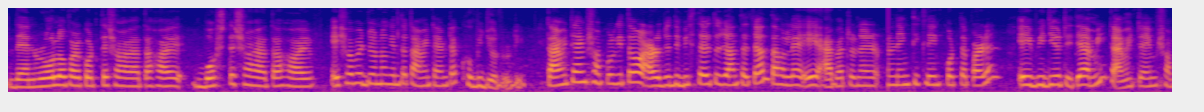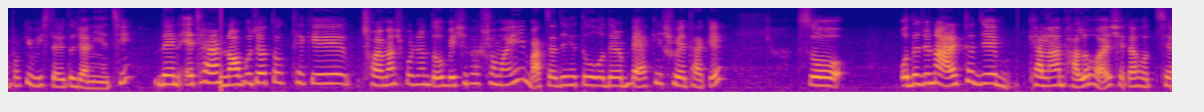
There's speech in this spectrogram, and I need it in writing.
দেন রোল ওভার করতে সহায়তা হয়, বসতে সহায়তা হয়। এসবের জন্য কিন্তু টামি টাইমটা খুবই জরুরি। টামি টাইম সম্পর্কিত আরও যদি বিস্তারিত জানতে চান, তাহলে এই আইবাটনের লিঙ্কটি ক্লিক করতে পারেন। এই ভিডিওটিতে আমি টামি টাইম সম্পর্কে বিস্তারিত জানিয়েছি। দেন এছাড়া নবজাতক থেকে ছয় মাস পর্যন্ত বেশিরভাগ সময়ই বাচ্চা যেহেতু ওদের ব্যাকে শুয়ে থাকে সো ওদের জন্য আরেকটা যে খেলনা ভালো হয়, সেটা হচ্ছে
